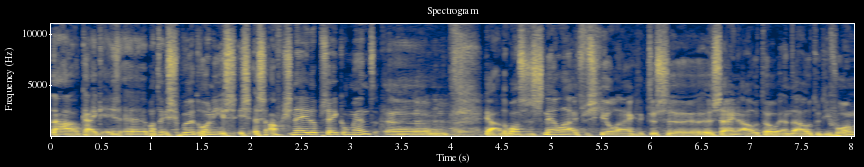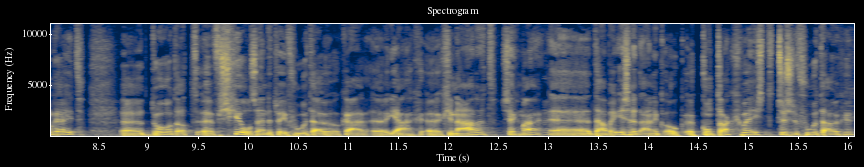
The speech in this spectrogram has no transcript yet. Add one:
Nou, kijk, uh, wat er is gebeurd, Ronnie is, is, is afgesneden op een zeker moment. Um, ja, er was een snelheidsverschil eigenlijk tussen uh, zijn auto en de auto die voor hem reed. Uh, door dat verschil zijn de twee voertuigen elkaar ja, genaderd, zeg maar. daarbij is er uiteindelijk ook contact geweest tussen de voertuigen.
